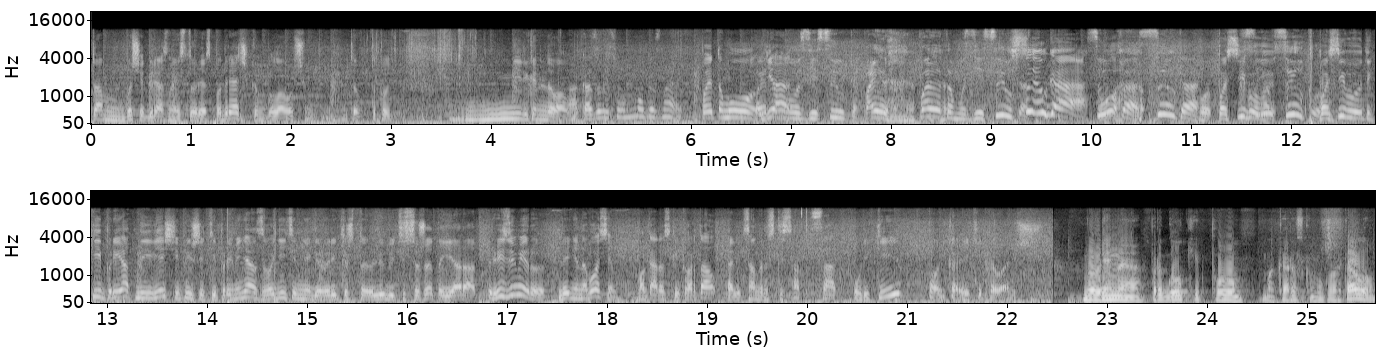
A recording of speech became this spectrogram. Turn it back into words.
Там вообще грязная история с подрядчиком была, в общем, это такой, не рекомендовал. А оказывается, он много знает. Поэтому, Поэтому я... здесь ссылка. Поэтому, поэтому здесь ссылка. Ссылка! Ссылка, ссылка. Вот, спасибо вы, Ссылку. спасибо вы такие приятные вещи пишете про меня. Звоните мне, говорите, что любите сюжеты, я рад. Резюмирую. Ленина 8, Макаровский квартал, Александровский сад. Сад. У реки только эти товарищи. Во время прогулки по Макаровскому кварталу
